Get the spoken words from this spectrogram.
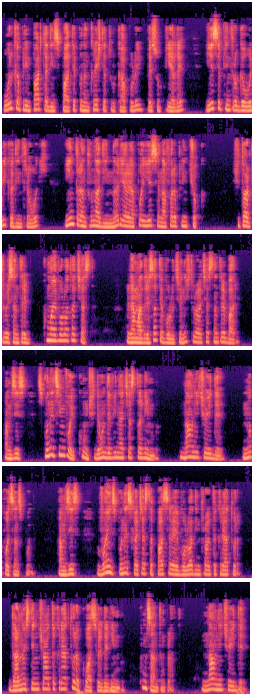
urcă prin partea din spate până în creștetul capului, pe sub piele, iese printr-o găurică dintre ochi, intră într-una din nări, iar apoi iese în afară prin cioc. Și tu ar trebui să întrebi, cum a evoluat aceasta? Le-am adresat evoluționiștilor această întrebare. Am zis, spuneți-mi voi cum și de unde vine această limbă. N-au nicio idee. Nu pot să-mi spun. Am zis, voi îmi spuneți că această pasăre a evoluat dintr-o altă creatură, dar nu este nicio altă creatură cu o astfel de limbă. Cum s-a întâmplat? N-au nicio idee.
